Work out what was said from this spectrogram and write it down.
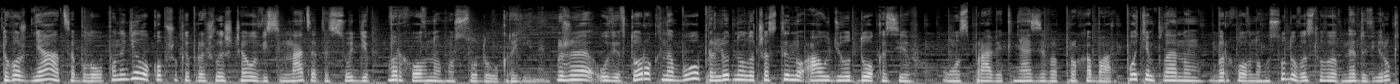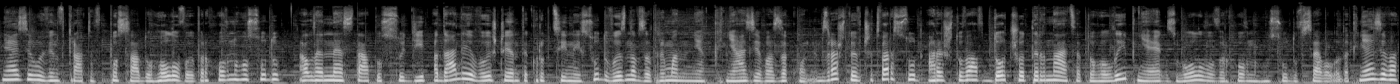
Того ж дня, а це було у понеділок. Обшуки пройшли ще у 18 суддів Верховного суду України. Вже у вівторок набу оприлюднило частину аудіодоказів у справі князєва про хабар. Потім пленум Верховного суду висловив недовіру князєву. Він втратив посаду голови Верховного суду, але не статус судді. А далі Вищий антикорупційний суд визнав затримання князєва законним. Зрештою, в четвер суд арештував до 14 липня екс-голову Верховного суду Всеволода Князєва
